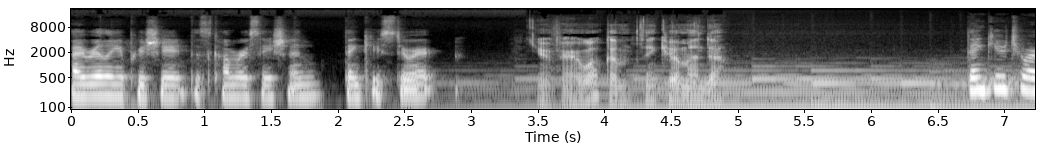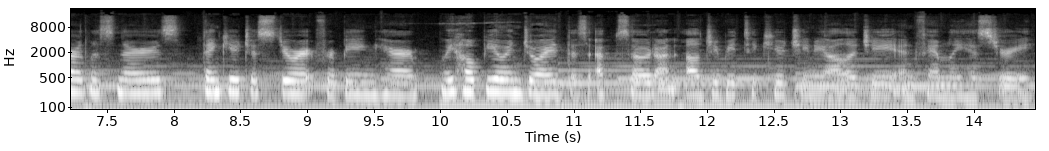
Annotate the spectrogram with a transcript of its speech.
I really appreciate this conversation. Thank you, Stewart. You're very welcome. Thank you, Amanda. Thank you to our listeners. Thank you to Stewart for being here. We hope you enjoyed this episode on LGBTQ genealogy and family history.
